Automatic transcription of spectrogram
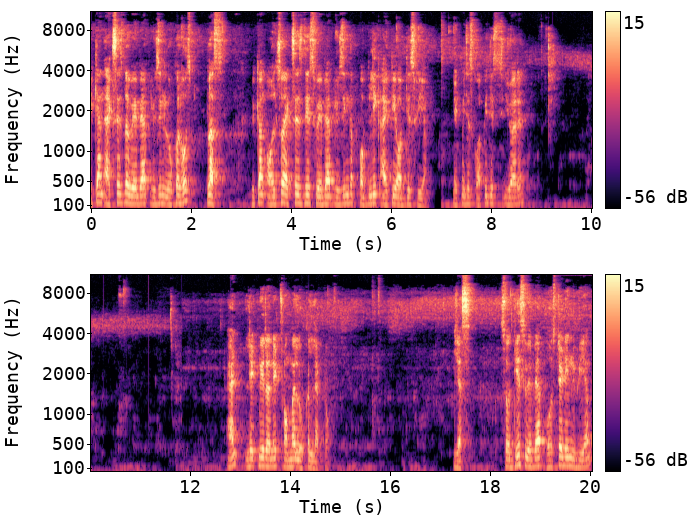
we can access the web app using localhost plus. We can also access this web app using the public IP of this VM let me just copy this URL and let me run it from my local laptop. Yes. So this web app hosted in VM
